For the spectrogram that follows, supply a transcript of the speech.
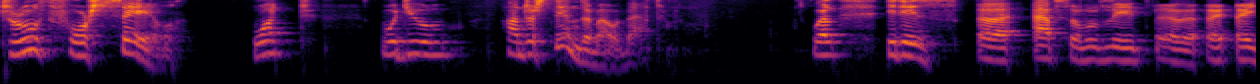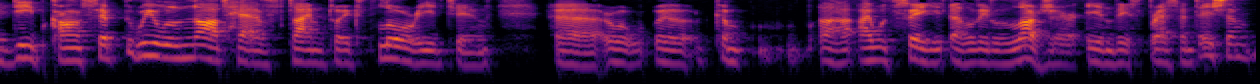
truth for sale. What would you understand about that? Well, it is uh, absolutely uh, a, a, deep concept. We will not have time to explore it in, uh, uh, I would say, a little larger in this presentation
